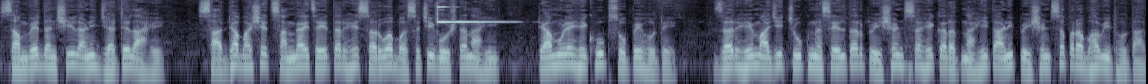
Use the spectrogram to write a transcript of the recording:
संवेदनशील आणि जटिल आहे. साध्या भाषेत सांगायचे तर हे सर्व बसची गोष्ट नाही त्यामुळे हे खूप सोपे होते. जर हे माझी चूक नसेल तर पेशंट्स हे करत नाहीत आणि पेशंट्स प्रभावित होतात.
